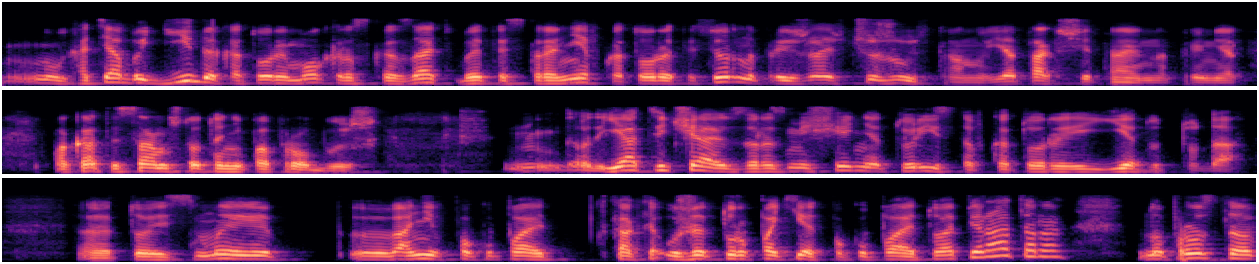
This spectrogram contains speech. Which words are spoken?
ну, хотя бы гида, который мог рассказать в этой стране, в которой ты все равно приезжаешь в чужую страну. Я так считаю, например, пока ты сам что-то не попробуешь. Я отвечаю за размещение туристов, которые едут туда. Э, то есть мы Э, они покупают, как уже турпакет покупают у оператора, но просто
